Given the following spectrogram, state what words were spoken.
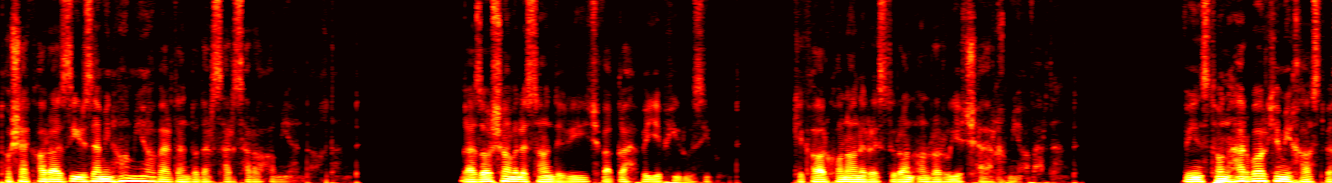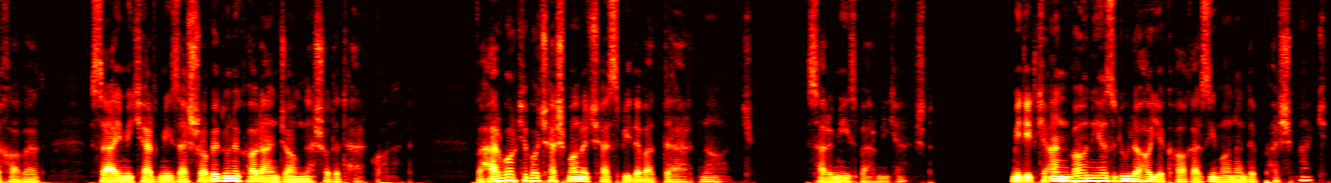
تشک ها را از زیر زمین ها می آوردند و در سرسراها می انداختند. غذا شامل ساندویچ و قهوه پیروزی بود که کارکنان رستوران آن را روی چرخ می آوردند. وینستون هر بار که می‌خواست بخوابد سعی می کرد میزش را بدون کار انجام نشده ترک کند و هر بار که با چشمان چسبیده و دردناک سر میز برمیگشت می‌دید که انبانی از لوله های کاغذی مانند پشمک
